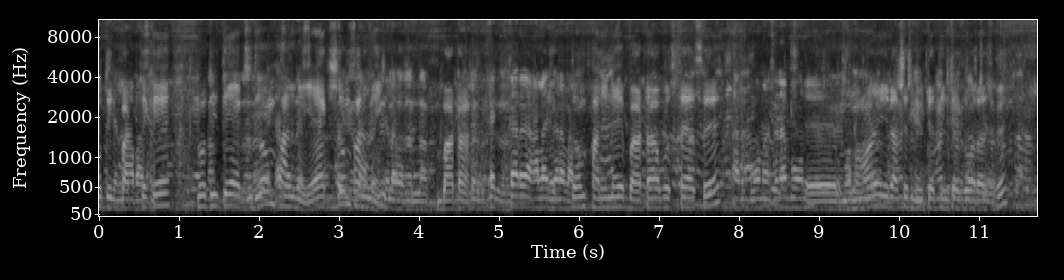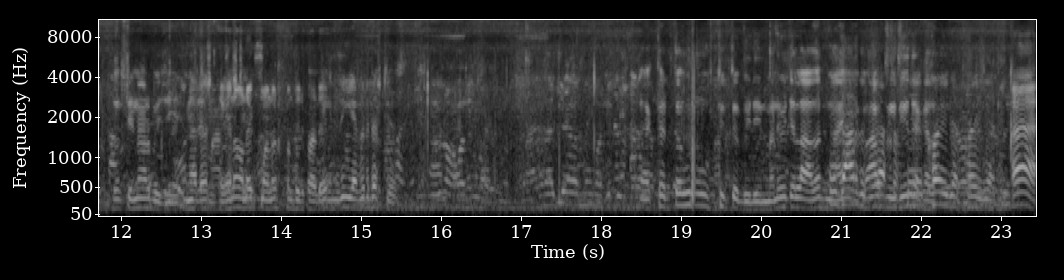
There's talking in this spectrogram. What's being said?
নদীর পাড় থেকে। নদীতে একদম পানি নেই, একদম পানি নেই। বাটা। একদম পানি নেই, বাটা অবস্থায় আছে। মনে হয় রাতে দুইটা, তিনটা জোয়ার আসবে। এখানে অনেক মানুষ নদীর পাড়ে। একটা পুরো অস্তিত্ব বিলীন মানে ওইটা নাই দেখা। হ্যাঁ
